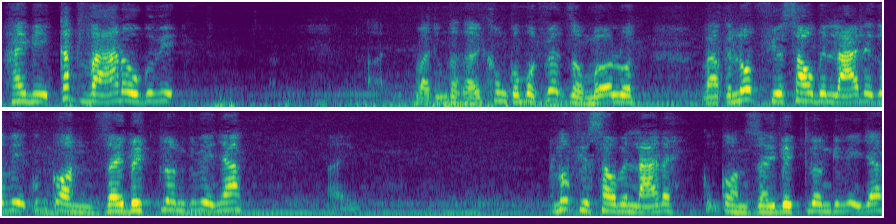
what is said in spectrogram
hay bị cắt vá đâu quý vị. Và chúng ta thấy không có một vết dầu mỡ luôn. Và cái lốp phía sau bên lái đây quý vị cũng còn dày bịch luôn quý vị nhá. Đấy. lốp phía sau bên lái đây cũng còn dày bịch luôn quý vị nhá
